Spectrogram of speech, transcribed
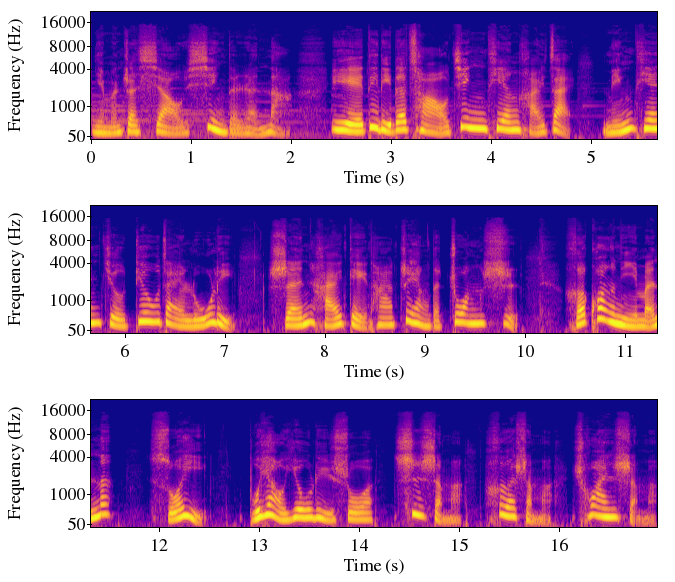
你们这小性的人呐，野地里的草今天还在，明天就丢在炉里。神还给他这样的装饰，何况你们呢？所以不要忧虑，说吃什么、喝什么、穿什么，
